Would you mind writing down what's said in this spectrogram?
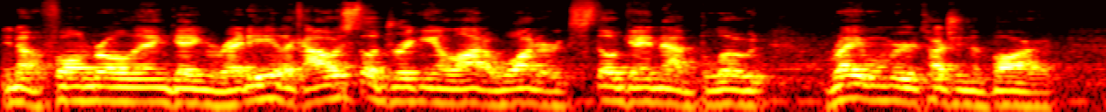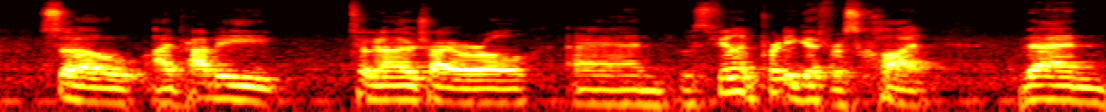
you know, foam rolling, getting ready, like I was still drinking a lot of water, still getting that bloat right when we were touching the bar. So I probably took another Tri-Oral and was feeling pretty good for squat. Then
